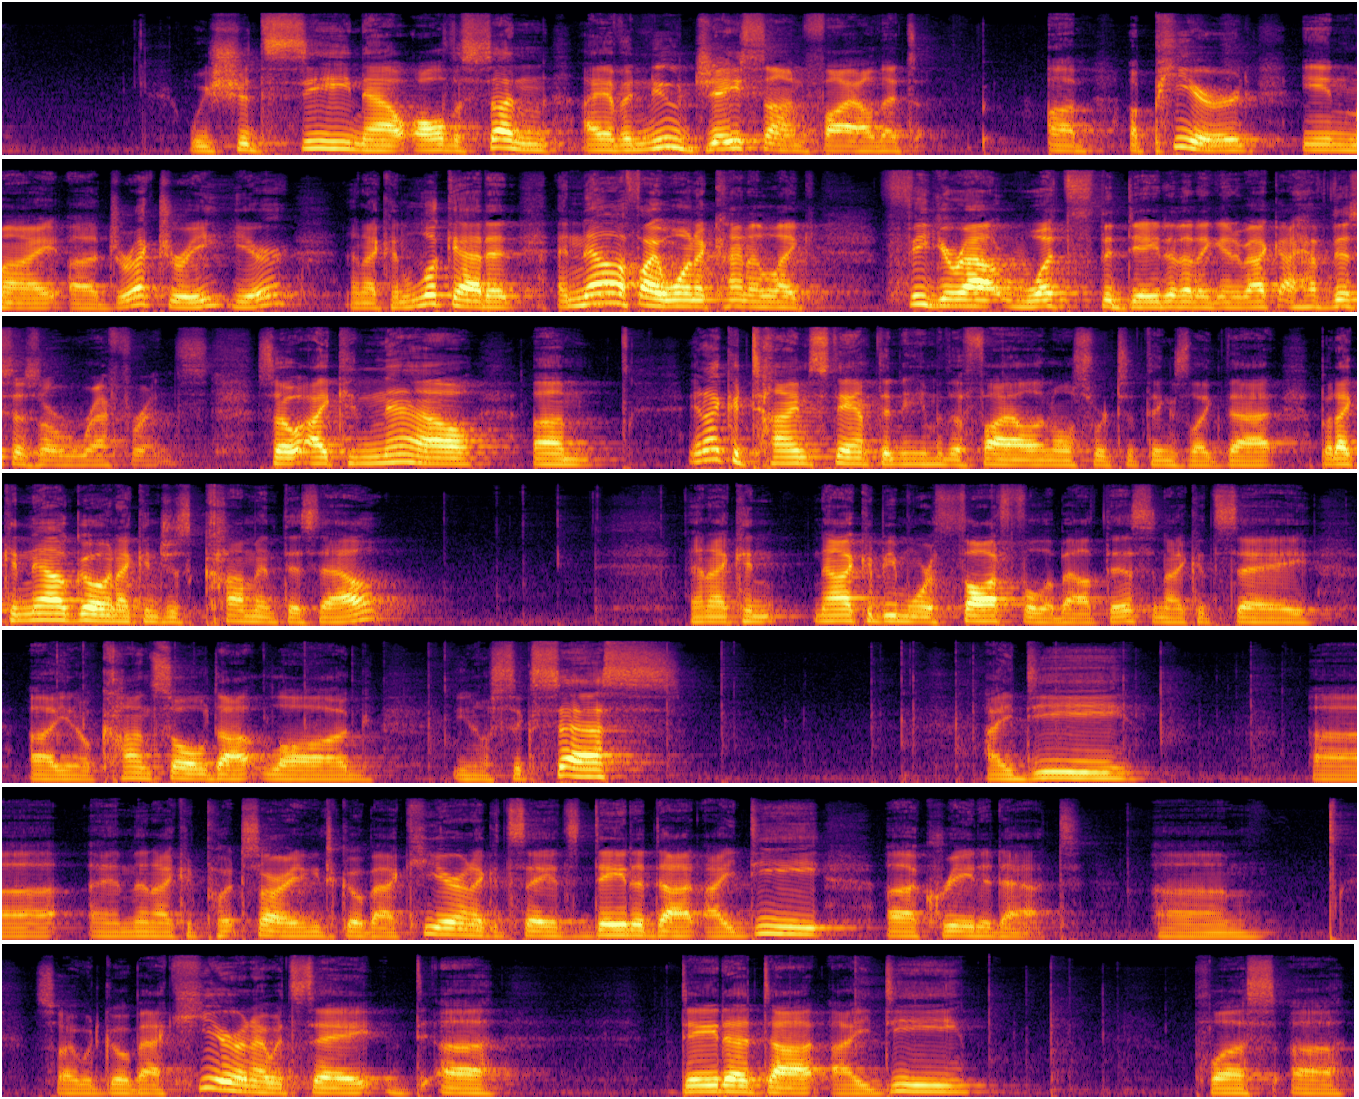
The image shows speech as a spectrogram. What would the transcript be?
we should see now all of a sudden I have a new JSON file that's uh, appeared in my uh, directory here, and I can look at it. And now if I want to kind of like figure out what's the data that I get back, I have this as a reference. So I can now, um, and I could timestamp the name of the file and all sorts of things like that, but I can now go and I can just comment this out. And I can, now I could be more thoughtful about this and I could say, uh, you know, console.log, you know, success, ID, uh, and then I could put, sorry, I need to go back here, and I could say it's data.id uh, created at. Um, so I would go back here and I would say uh, data.id plus uh,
